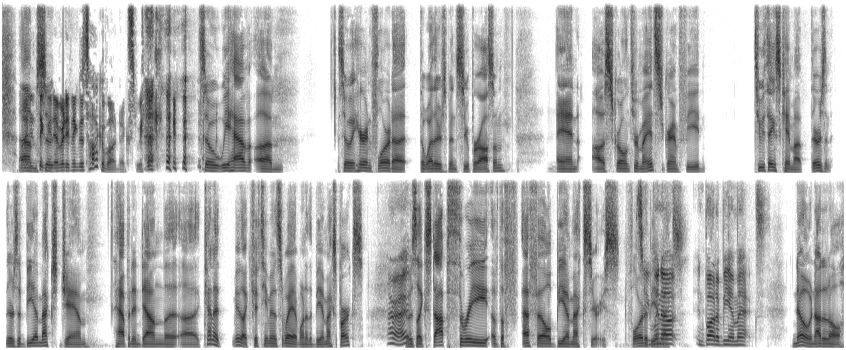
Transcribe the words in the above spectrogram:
I Um, didn't think so- we'd have anything to talk about next week. so we have um so here in Florida the weather's been super awesome and I was scrolling through my Instagram feed two things came up there's an there's a BMX jam happening down the uh kind of maybe like 15 minutes away at one of the BMX parks All right. it was like stop 3 of the F- FL BMX series Florida so you BMX went out and bought a BMX. no not at all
